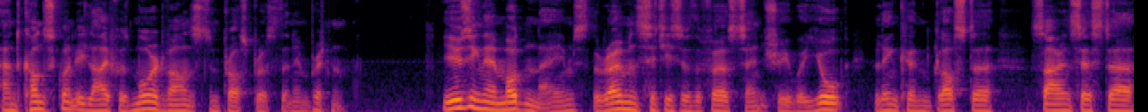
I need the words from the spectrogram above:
and consequently life was more advanced and prosperous than in Britain. Using their modern names, the Roman cities of the first century were York, Lincoln, Gloucester, Cirencester,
